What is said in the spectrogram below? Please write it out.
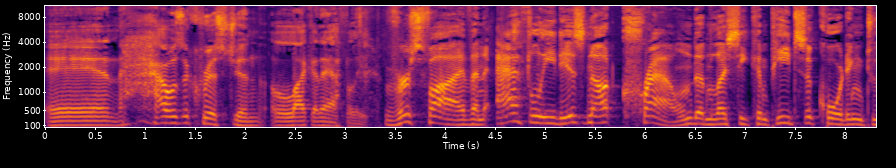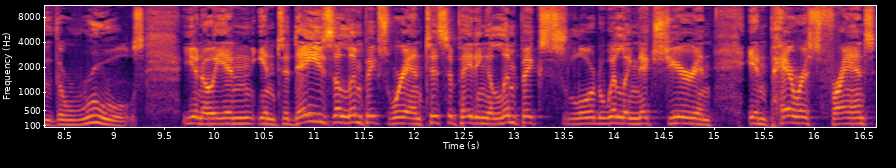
And how is a Christian like an athlete? Verse 5, an athlete is not crowned unless he competes according to the rules. You know, in in today's Olympics, we're anticipating Olympics, Lord willing, next year in in Paris, France.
